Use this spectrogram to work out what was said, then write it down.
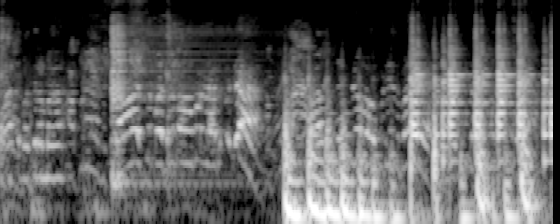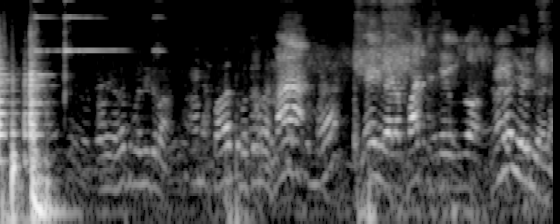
பார்த்து பத்திரமா அப்படியே பத்திரமா அவன் வேலை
